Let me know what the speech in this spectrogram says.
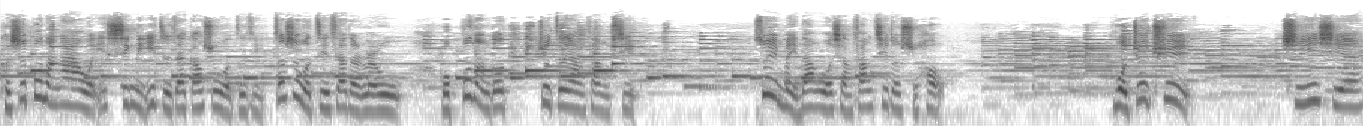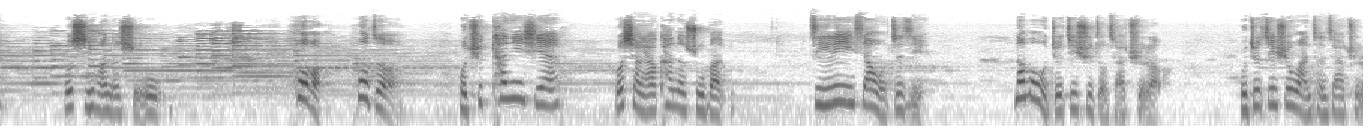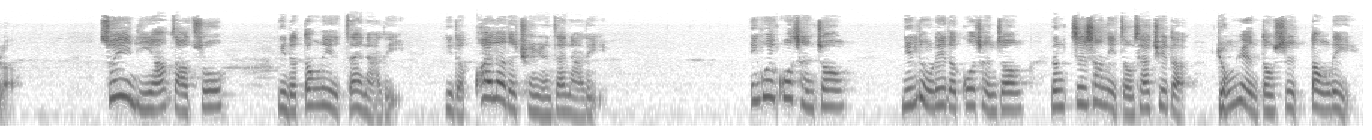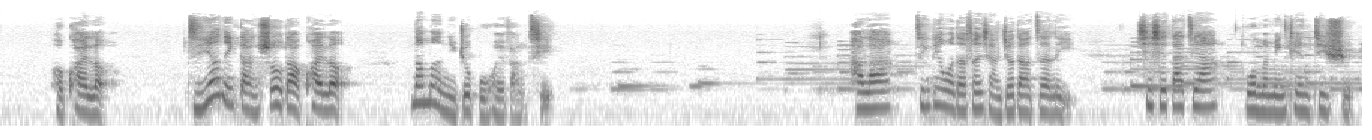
可是不能啊！我一心里一直在告诉我自己，这是我接下的任务，我不能够就这样放弃。所以每当我想放弃的时候，我就去吃一些我喜欢的食物，或或者我去看一些我想要看的书本，激励一下我自己。那么我就继续走下去了，我就继续完成下去了。所以你要找出。你的动力在哪里？你的快乐的泉源在哪里？因为过程中，你努力的过程中，能支撑你走下去的，永远都是动力和快乐。只要你感受到快乐，那么你就不会放弃。好啦，今天我的分享就到这里，谢谢大家，我们明天继续。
